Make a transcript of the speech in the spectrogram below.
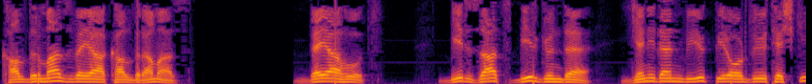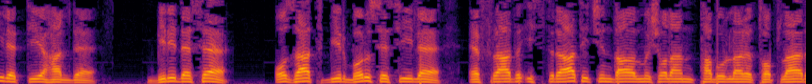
kaldırmaz veya kaldıramaz. Veyahut, bir zat bir günde, yeniden büyük bir orduyu teşkil ettiği halde, biri dese, o zat bir boru sesiyle, efradı istirahat için dağılmış olan taburları toplar,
